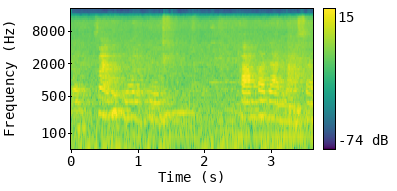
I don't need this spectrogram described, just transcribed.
ครับใส่ลูกหัวละปูถามว่าด้านหน้าใส่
